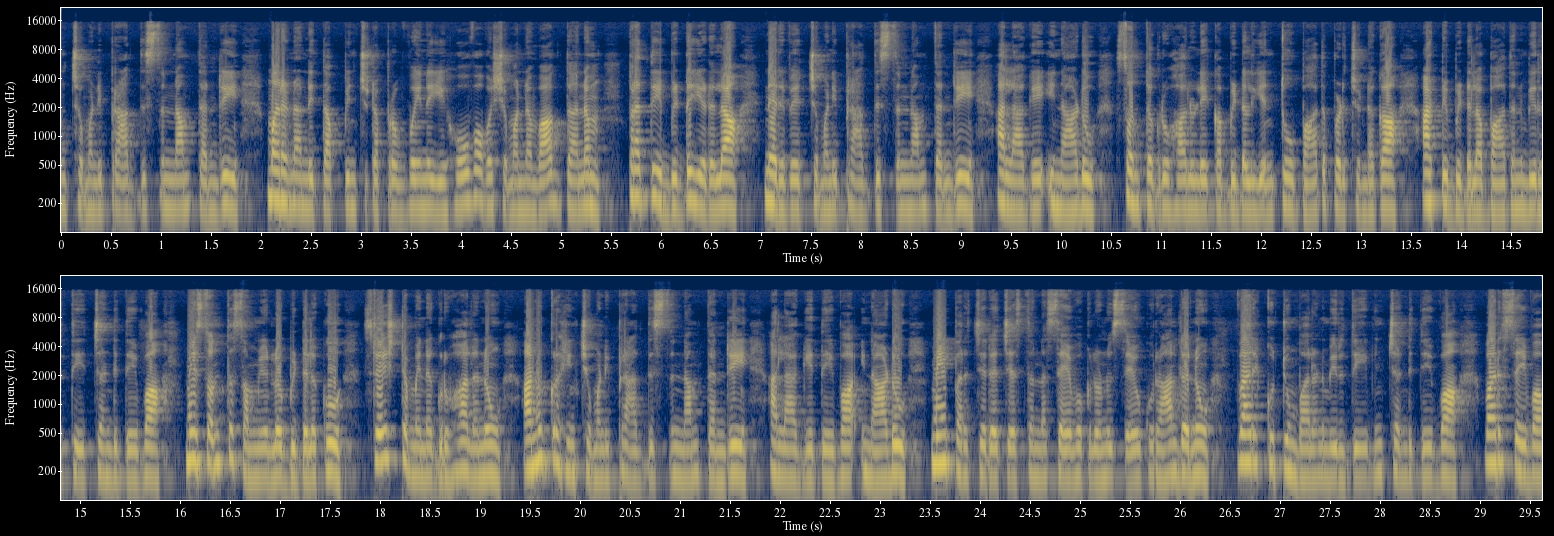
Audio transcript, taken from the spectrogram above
ఉంచమని ప్రార్థిస్తున్నాం తండ్రి. మరణాన్ని తప్పించుట ప్రభువైన ఈ హోవవశమన్న వాగ్దానం ప్రతి బిడ్డ ఎడల నెరవేర్చమని ప్రార్థిస్తున్నాం తండ్రి. అలాగే ఈనాడు సొంత గృహాలు లేక బిడ్డలు ఎంతో బాధపడుచుండగా అట్టి బిడ్డల బాధను మీరు తీర్చండి దేవా. మీ సొంత సమయంలో బిడ్డలకు శ్రేష్టమైన గృహాలను అనుగ్రహించమని ప్రార్థిస్తున్నాం తండ్రి. అలాగే దేవా ఈనాడు మీ పరిచర్య చేస్తున్న సేవకులను సేవకురాళ్ళను వారి కుటుంబాలను మీరు దీవించండి దేవా. వారి సేవా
